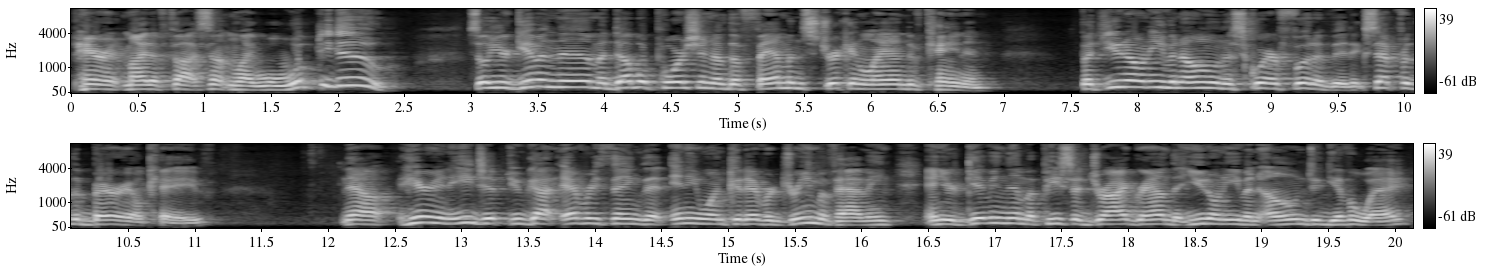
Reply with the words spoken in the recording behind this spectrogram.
parent might have thought something like, well, whoop de doo. So you're giving them a double portion of the famine stricken land of Canaan, but you don't even own a square foot of it except for the burial cave. Now, here in Egypt, you've got everything that anyone could ever dream of having, and you're giving them a piece of dry ground that you don't even own to give away.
